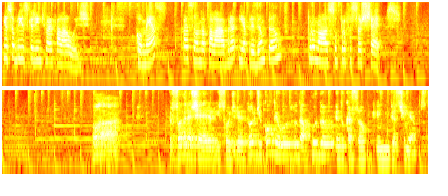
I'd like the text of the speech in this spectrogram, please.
E é sobre isso que a gente vai falar hoje. Começo passando a palavra e apresentando para o nosso professor Scherer. Olá, eu sou André Scherer e sou diretor de conteúdo da Pudel Educação e Investimentos.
